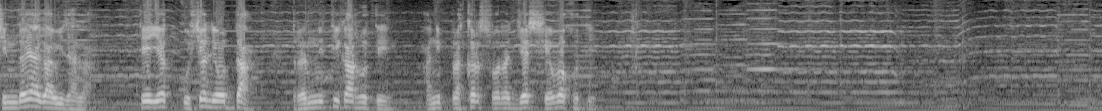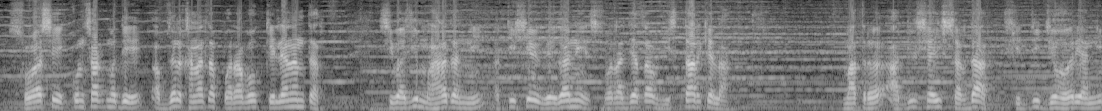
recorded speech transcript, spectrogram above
शिंदया गावी झाला. ते एक कुशल योद्धा रणनीतिकार होते आणि प्रखर स्वराज्य सेवक होते. सोळाशे एकोणसाठमध्ये अफजलखानाचा पराभव केल्यानंतर शिवाजी महाराजांनी अतिशय वेगाने स्वराज्याचा विस्तार केला. मात्र आदिलशाही सरदार सिद्धी जोहर यांनी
